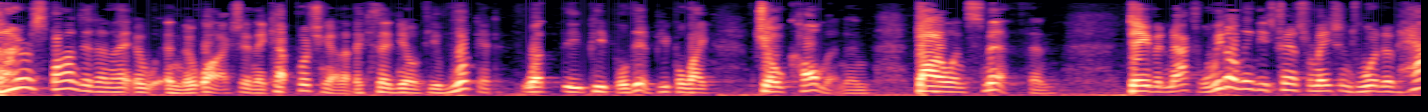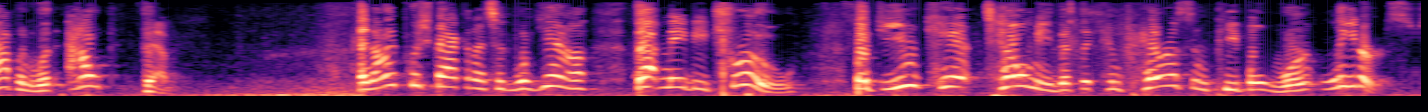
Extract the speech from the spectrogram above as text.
And I responded, and I, and well, actually, and they kept pushing on it. They said, you know, if you look at what the people did, people like Joe Cullman and Darwin Smith and David Maxwell, we don't think these transformations would have happened without them. And I pushed back and I said, well, yeah, that may be true, but you can't tell me that the comparison people weren't leaders.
